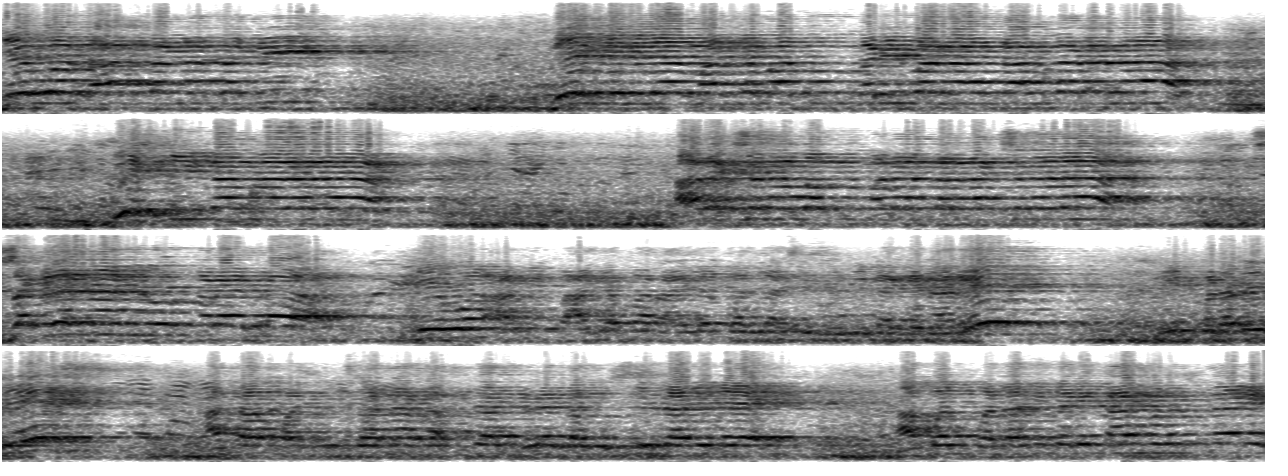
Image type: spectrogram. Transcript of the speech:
केवळ राजकारणासाठी वेगवेगळ्या गरिबांना कामगारांना एसटी कामगारांना आरक्षणाबाबतीत मराठा आरक्षणाला सगळ्यांना विरोध करायचा. केवळ आम्ही भाजपा राहिला पाहिजे अशी भूमिका घेणारे हे फडणवीस आता पंचवीसांना रस्त्यात फिरायचा मुश्किल झालेला आहे. आपण पदाधिकारी काय म्हणत नाही?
